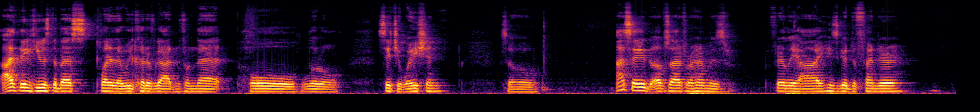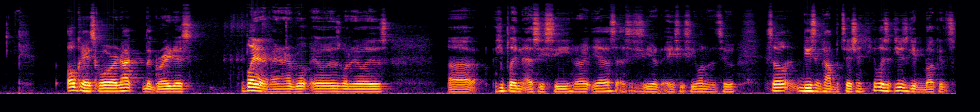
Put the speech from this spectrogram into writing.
I think he was the best player that we could have gotten from that whole little situation. So I say the upside for him is fairly high. He's a good defender. Okay scorer, not the greatest. Played at Vanderbilt. It was what it was. Uh, he played in SEC, right? Yeah, that's SEC or the ACC, one of the two. So decent competition. He was he was getting buckets.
